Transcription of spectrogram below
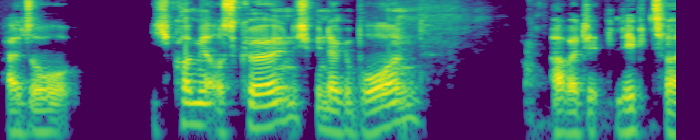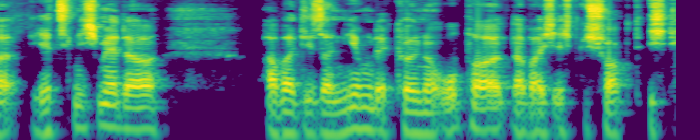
Also ich komme ja aus Köln, ich bin da geboren, arbeite, lebt zwar jetzt nicht mehr da, aber die Sanierung der Kölner Oper, da war ich echt geschockt. Ich,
